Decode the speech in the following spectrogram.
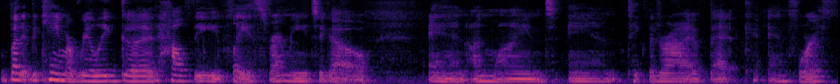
but it became a really good, healthy place for me to go and unwind and take the drive back and forth.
